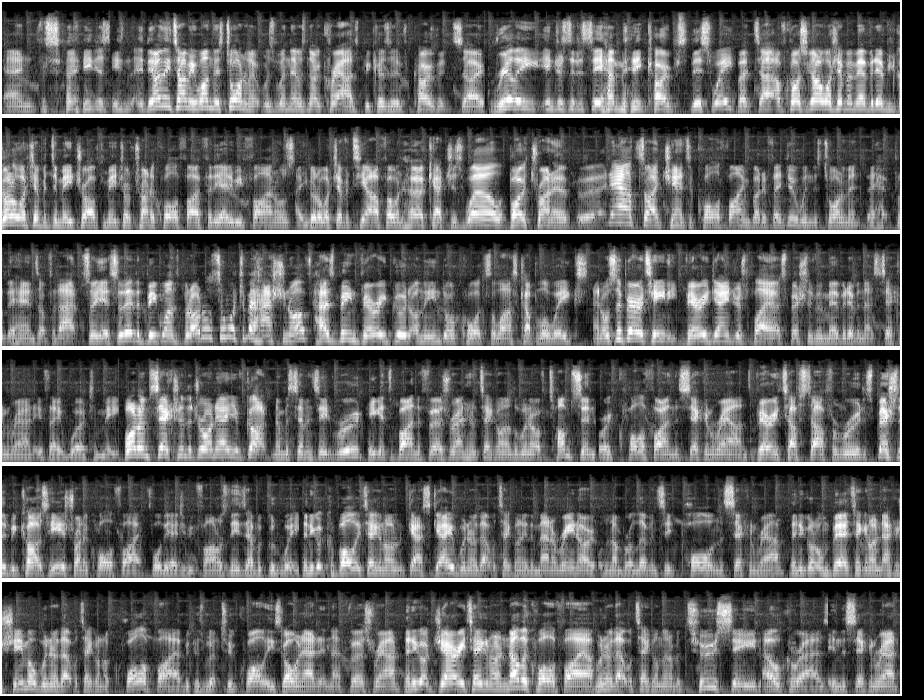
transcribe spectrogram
And he just, the only time he won this tournament was when there was no crowds because of COVID. So really interested to see how many copes this week. But uh, of course, you got to watch out for Medvedev. you got to watch out for Dimitrov. Dimitrov trying to qualify for the ATP finals. You got to watch out for Tiafoe and Hurkacz as well. Both trying to, uh, an outside chance of qualifying. But if they do win this tournament, they put their hands up for that. So yeah, so they're the big ones. But I'd also watch out for Khachanov. Has been very good on the indoor courts the last couple of weeks. And also Berrettini. Very dangerous player, especially for Medvedev in that second round if they were to meet. Bottom section of the draw now, you've got number seven seed Ruud, He gets a buy in the first round. He'll take on the winner of Thompson or a qualifier in the second round. Very tough start for Ruud, especially because he is trying to qualify for the ATP finals. Needs to have a good week. Then you got Cobolli taking on Gasquet. Winner of that will take on either Mannarino or the number 11 seed Paul in the second round. Then you got Humbert taking on Nakashima. Winner of that will take on a qualifier because we've got two qualies going at it in that first round. Then you got Jarry taking on another qualifier. Winner of that will take on the number two seed Alcaraz in the second round.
